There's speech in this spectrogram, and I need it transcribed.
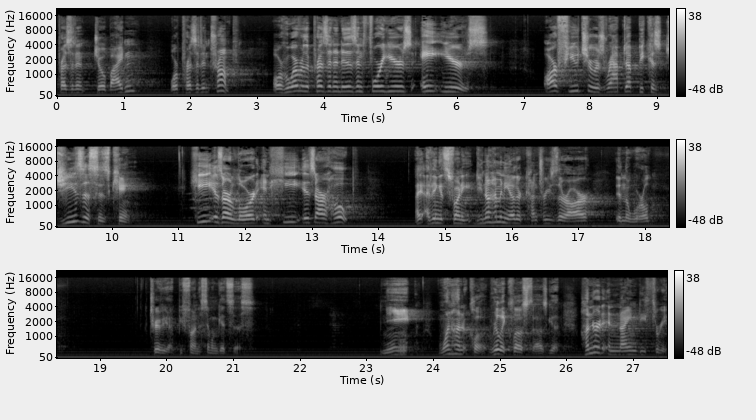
President Joe Biden or President Trump or whoever the president is in four years, eight years. Our future is wrapped up because Jesus is king. He is our Lord and He is our hope. I, I, think it's funny. Do you know how many other countries there are in the world? Trivia, be fun if someone gets this. Neat. 100, close, really close, though, that was good. 193.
